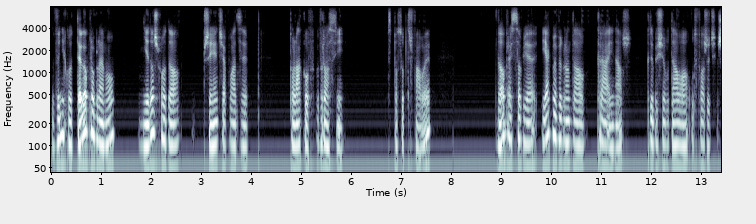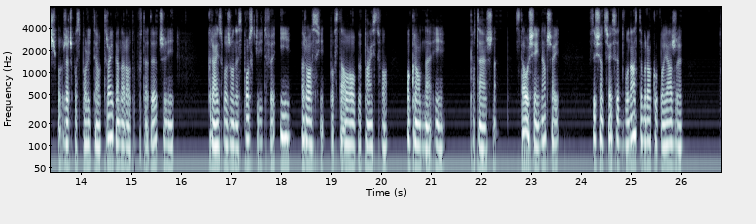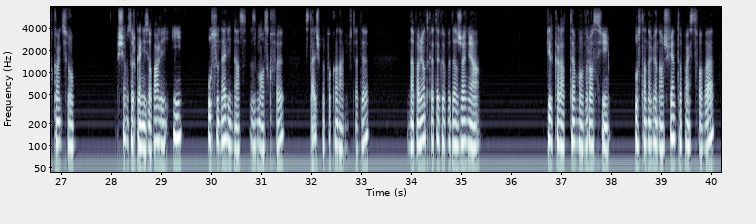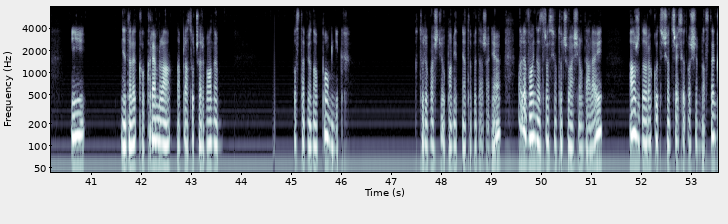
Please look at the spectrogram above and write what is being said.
W wyniku tego problemu nie doszło do przejęcia władzy Polaków w Rosji w sposób trwały, Wyobraź sobie, jakby wyglądał kraj nasz, gdyby się udało utworzyć Rzeczpospolitę Trojga Narodów wtedy, czyli kraj złożony z Polski, Litwy i Rosji. Powstałoby państwo ogromne i potężne. Stało się inaczej. W 1612 roku bojarzy w końcu się zorganizowali i usunęli nas z Moskwy. Staliśmy pokonani wtedy. Na pamiątkę tego wydarzenia kilka lat temu w Rosji ustanowiono święto państwowe i niedaleko Kremla, na Placu Czerwonym, postawiono pomnik, który właśnie upamiętnia to wydarzenie, ale wojna z Rosją toczyła się dalej, aż do roku 1618.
